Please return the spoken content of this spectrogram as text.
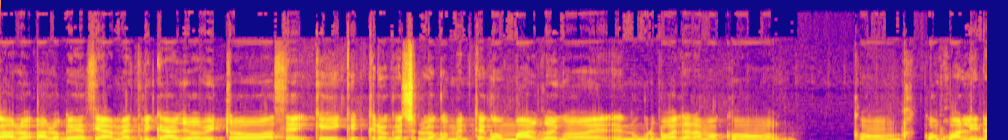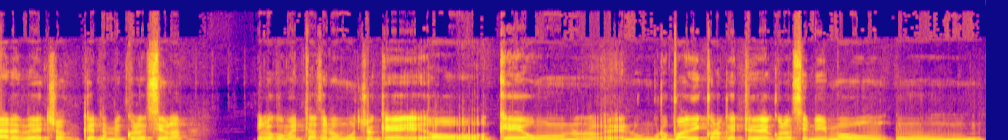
a, lo, que decía Métrica, yo he visto hace, que, creo que lo comenté con Maldo y en un grupo que tenemos con, con, Juan Linares, de hecho, que también colecciona, que lo comenté hace no mucho, que, que en un grupo de discos que estoy de coleccionismo, un,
